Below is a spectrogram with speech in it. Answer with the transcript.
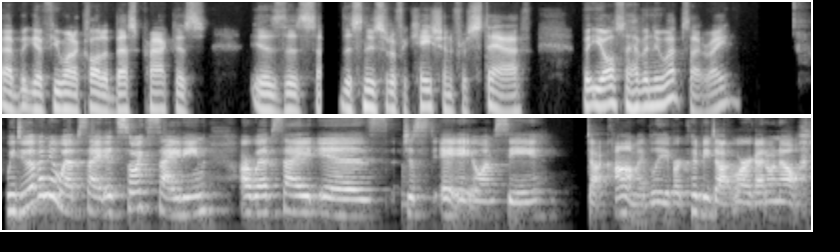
uh, if you want to call it a best practice is this uh, this new certification for staff but you also have a new website right we do have a new website it's so exciting our website is just aaomc.com i believe or it could be .org i don't know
